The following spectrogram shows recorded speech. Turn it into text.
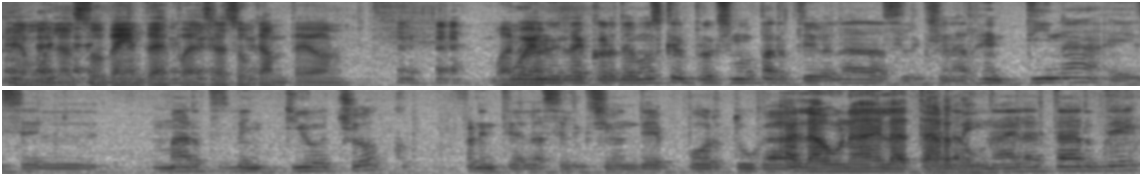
el Mundial Sub-20 después de ser subcampeón. Bueno, y recordemos que el próximo partido de la selección argentina es el martes 28 co- frente a la selección de Portugal a la una de la a la tarde. una de la tarde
